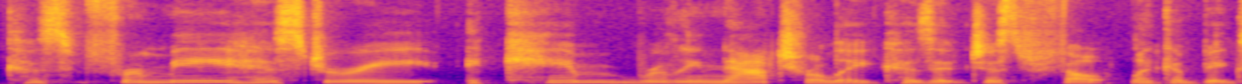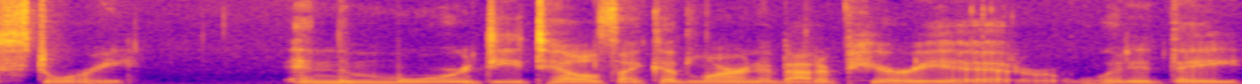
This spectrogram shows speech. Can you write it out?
because for me, history, it came really naturally because it just felt like a big story. And the more details I could learn about a period or what did they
